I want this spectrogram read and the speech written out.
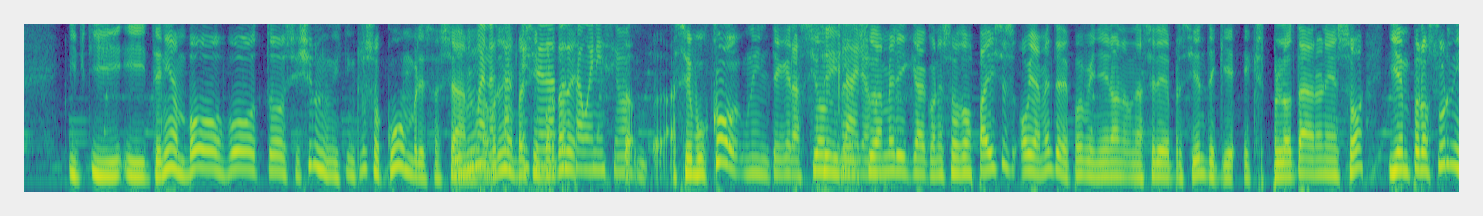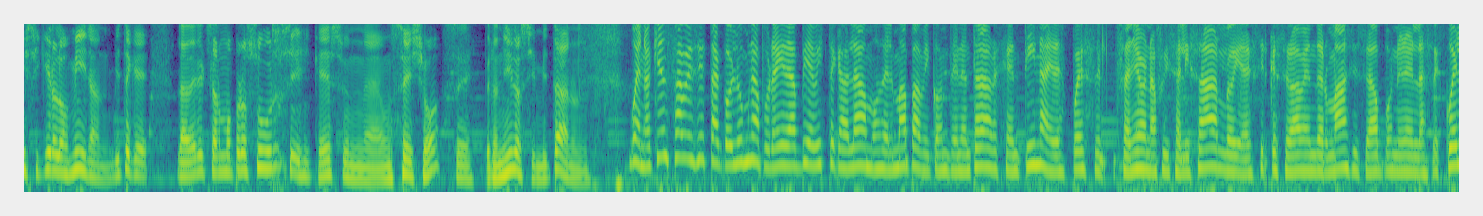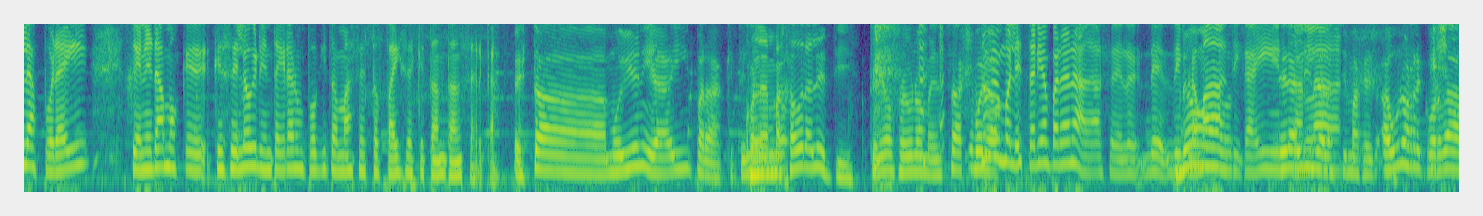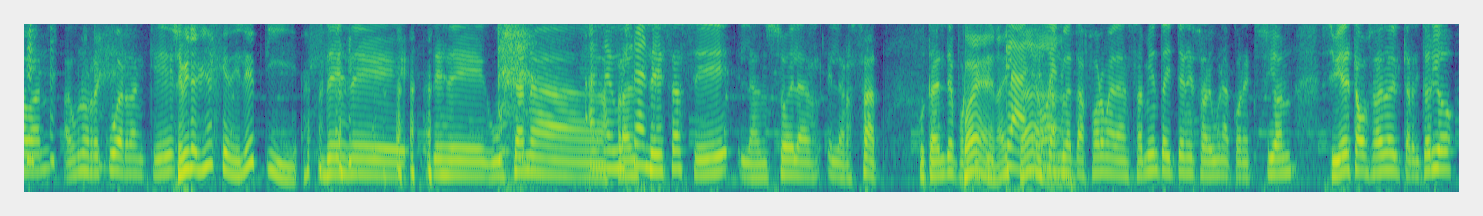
Y, y- y tenían voz, votos, hicieron incluso cumbres allá. Bueno, parece- me está- parece ese dato está buenísimo. Se buscó una integración Sí. de Claro. Sudamérica con esos dos países. Obviamente después vinieron una serie de presidentes que explotaron eso. Y en Prosur ni siquiera los miran. Viste que la derecha armó Prosur, Sí. que es un, eh, un sello, Sí. pero ni los invitaron. Bueno, quién sabe si esta columna por ahí da pie, viste que hablábamos del mapa bicontinental Argentina y después se- salieron a oficializarlo y a decir que se va a vender más y se va a poner en las escuelas, por ahí generamos que, que se logre integrar un poquito más a estos países que están tan cerca. Está muy bien y ahí para que Con la embajadora Leti. teníamos algunos mensajes. Bueno, no me molestaría para nada ser de- diplomática no, y Era linda las imágenes. Algunos recordaban, algunos recuerdan que Se viene el viaje de Leti. desde, desde Guyana francesa se lanzó el, Ar- el ARSAT. Justamente porque Bueno, Claro, está. esa bueno. plataforma de lanzamiento, ahí tenés alguna conexión. Si bien estamos hablando del territorio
